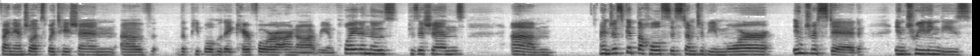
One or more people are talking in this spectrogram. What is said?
financial exploitation of the people who they care for are not reemployed in those positions. Um, and just get the whole system to be more interested in treating these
